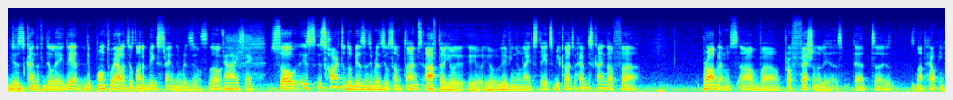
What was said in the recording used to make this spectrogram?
this kind of delay. They, the punctuality is not a big strength in Brazil. So, ah, I see. So it's, it's hard to do business in Brazil sometimes after you, you, you live in the United States because you have this kind of uh, problems of uh, professionalism that uh, is not helping.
